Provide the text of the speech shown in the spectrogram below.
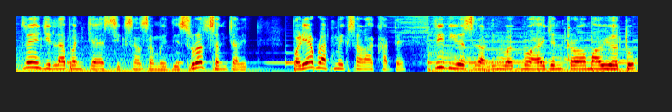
અત્રેય જિલ્લા પંચાયત શિક્ષણ સમિતિ સુરત સંચાલિત પડિયા પ્રાથમિક શાળા ખાતે ત્રિદિવસીય તાલીમ વર્ગનું આયોજન કરવામાં આવ્યું હતું.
